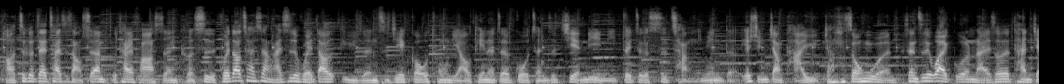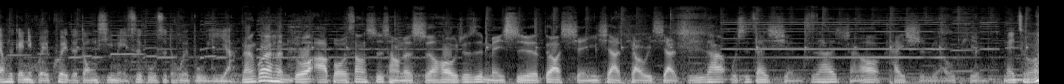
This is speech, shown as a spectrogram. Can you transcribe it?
好，这个在菜市场虽然不太发生，可是回到菜市场还是回到与人直接沟通聊天的这个过程，是建立你对这个市场里面的，也许你讲台语、讲中文，甚至外国人来说，的摊家会给你回馈的东西，每次故事都会不一样。难怪很多阿伯上市场的时候，就是没事都要闲一下、挑一下。其实他不是在闲，是他想要开始聊天。没错，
